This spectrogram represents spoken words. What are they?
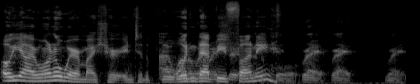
oh yeah, I want to wear my shirt into the pool. Wouldn't that be shirt into the funny? Right, right, right.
